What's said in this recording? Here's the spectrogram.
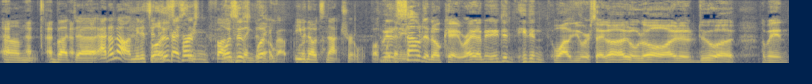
um, but uh, I don't know. I mean, it's an Well, his interesting, first- fun his- thing to well- think about, even though it's not true. I mean, it sounded okay, right? I mean, he didn't. He didn't. While you were saying, "Oh, I don't know, I didn't do it." I mean,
